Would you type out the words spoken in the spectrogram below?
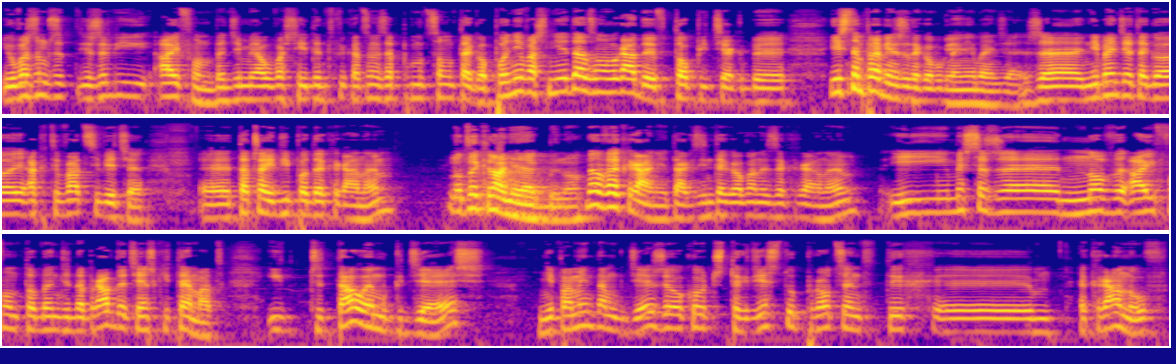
i uważam, że jeżeli iPhone będzie miał właśnie identyfikację za pomocą tego, ponieważ nie dadzą rady wtopić jakby, jestem pewien, że tego w ogóle nie będzie, że nie będzie tego aktywacji, wiecie, e, Touch ID pod ekranem, no w ekranie jakby, no. No w ekranie, tak, zintegrowany z ekranem. I myślę, że nowy iPhone to będzie naprawdę ciężki temat. I czytałem gdzieś, nie pamiętam gdzie, że około 40% tych yy, ekranów,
